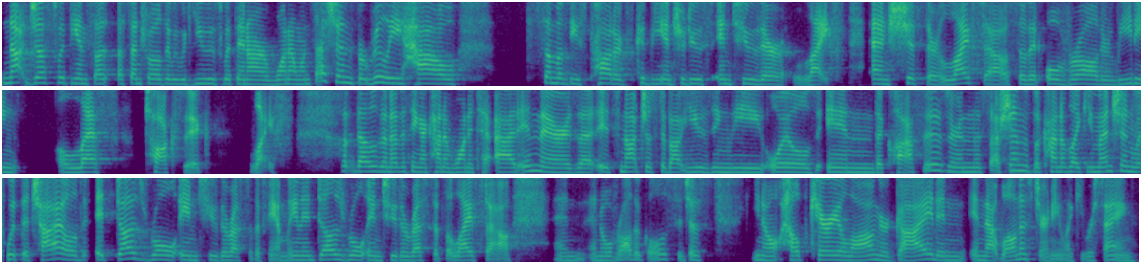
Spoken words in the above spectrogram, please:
not just with the essential oils that we would use within our one-on-one sessions but really how some of these products could be introduced into their life and shift their lifestyle so that overall they're leading a less toxic life. That was another thing I kind of wanted to add in there is that it's not just about using the oils in the classes or in the sessions, but kind of like you mentioned with, with the child, it does roll into the rest of the family and it does roll into the rest of the lifestyle. And and overall the goal is to just, you know, help carry along or guide in in that wellness journey like you were saying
